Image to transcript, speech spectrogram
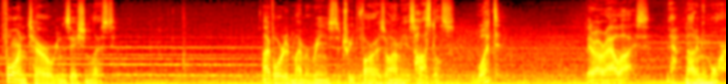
Foreign terror organization list. I've ordered my Marines to treat Farah's army as hostiles. What? They're our allies. Yeah, not anymore.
